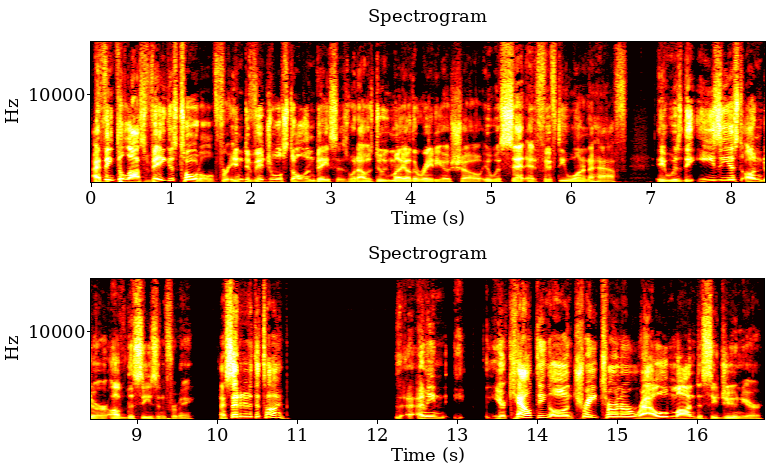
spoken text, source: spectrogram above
I think the Las Vegas total for individual stolen bases, when I was doing my other radio show, it was set at 51 and a half. It was the easiest under of the season for me. I said it at the time. I mean, you're counting on Trea Turner, Raul Mondesi Jr.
